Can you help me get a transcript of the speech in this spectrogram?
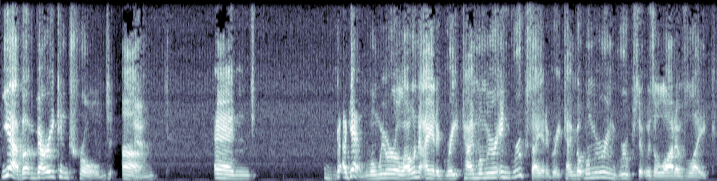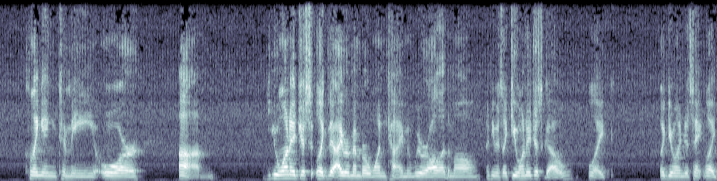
yeah, but very controlled. Um, and again, when we were alone, I had a great time. When we were in groups, I had a great time. But when we were in groups, it was a lot of like clinging to me or, um, do you want to just like the, I remember one time and we were all at the mall and he was like, do you want to just go? Like, like, do you want to just hang? Like,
